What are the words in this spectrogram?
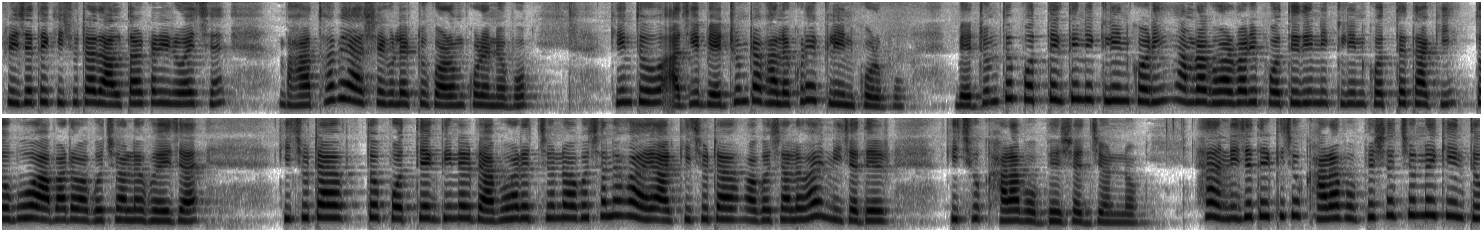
ফ্রিজেতে কিছুটা ডাল তরকারি রয়েছে, ভাত হবে আর সেগুলো একটু গরম করে নেব। কিন্তু আজকে বেডরুমটা ভালো করে ক্লিন করব। বেডরুম তো প্রত্যেক দিনই ক্লিন করি, আমরা ঘরবাড়ি প্রতিদিনই ক্লিন করতে থাকি, তবুও আবার অগোছালো হয়ে যায়। কিছুটা তো প্রত্যেক দিনের ব্যবহারের জন্য অগোছালো হয় আর কিছুটা অগোছালো হয় নিজেদের কিছু খারাপ অভ্যেসের জন্য। হ্যাঁ নিজেদের কিছু খারাপ অভ্যেসের জন্যই কিন্তু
